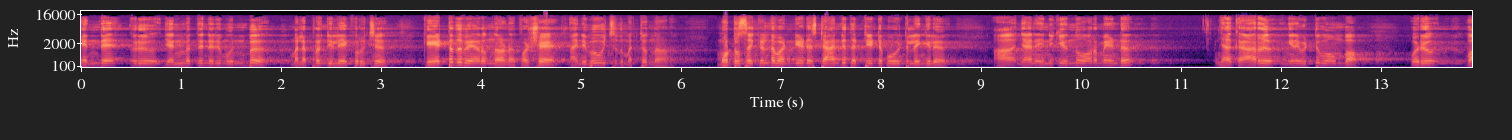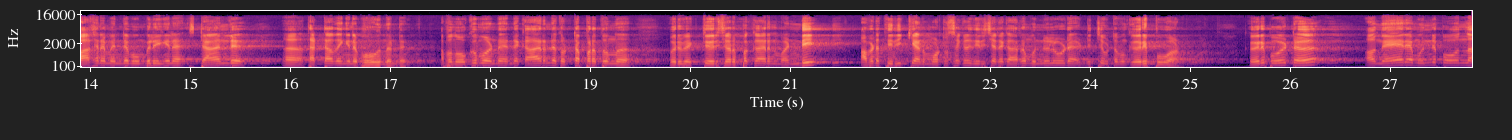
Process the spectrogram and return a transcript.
എന്റെ ഒരു ജന്മത്തിന്റെ ഒരു മുൻപ് മലപ്പുറം ജില്ലയെക്കുറിച്ച് കേട്ടത് വേറൊന്നാണ് പക്ഷേ അനുഭവിച്ചത് മറ്റൊന്നാണ്. മോട്ടോർ സൈക്കിളിന്റെ വണ്ടിയുടെ സ്റ്റാൻഡ് തട്ടിയിട്ട് പോയിട്ടില്ലെങ്കിൽ ആ ഞാൻ എനിക്ക് ഇന്നും ഓർമ്മയുണ്ട് ഞാൻ കാറ് ഇങ്ങനെ വിട്ടു പോകുമ്പോൾ ഒരു വാഹനം എന്റെ മുമ്പിൽ ഇങ്ങനെ സ്റ്റാൻഡ് തട്ടാതെ ഇങ്ങനെ പോകുന്നുണ്ട്. അപ്പോൾ നോക്കുമ്പോൾ ഉണ്ട് എന്റെ കാറിന്റെ തൊട്ടപ്പുറത്തുനിന്ന് ഒരു വ്യക്തി ഒരു ചെറുപ്പക്കാരൻ വണ്ടി അവിടെ തിരിക്കുകയാണ് മോട്ടോർ സൈക്കിൾ തിരിച്ചെന്റെ കാറിന് മുന്നിലൂടെ അടിച്ചു വിട്ടപ്പോൾ കയറി പോവാണ്. കയറി പോയിട്ട് ആ നേരെ മുന്നിൽ പോകുന്ന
